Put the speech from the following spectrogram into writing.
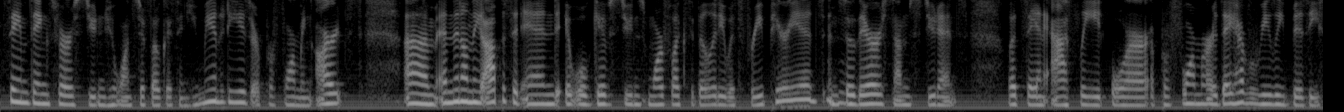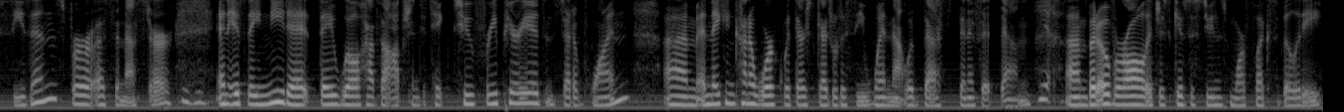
Same things for a student who wants to focus in humanities or performing arts. Um, and then on the opposite end, it will give students more flexibility with free periods. And mm-hmm. so, there are some students let's say an athlete or a performer, they have really busy seasons for a semester. Mm-hmm. And if they need it, they will have the option to take two free periods instead of one. Um, and they can kind of work with their schedule to see when that would best benefit them. Yeah. Um, but overall, it just gives the students more flexibility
